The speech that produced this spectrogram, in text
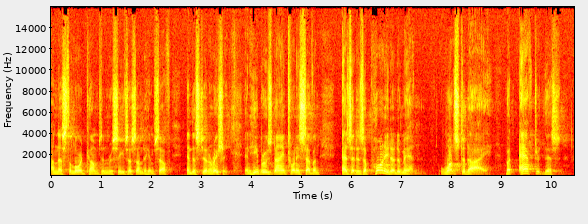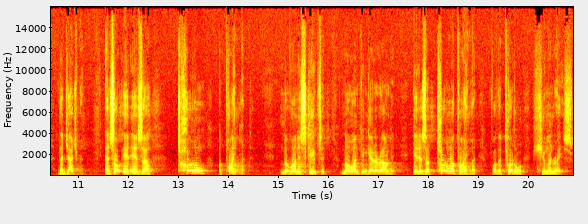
unless the Lord comes and receives us unto himself in this generation. In Hebrews 9 27, as it is appointed unto men once to die, but after this, the judgment. And so it is a total appointment. No one escapes it. No one can get around it. It is a total appointment for the total human race.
